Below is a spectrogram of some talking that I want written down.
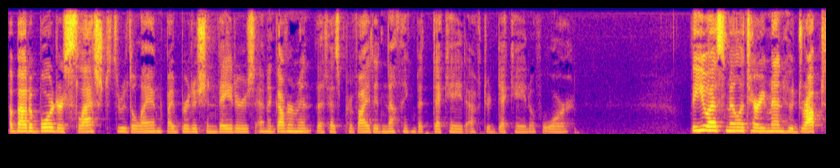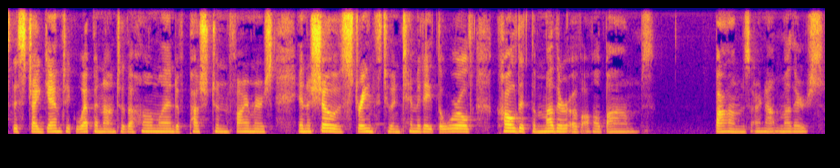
about a border slashed through the land by British invaders, and a government that has provided nothing but decade after decade of war. The U.S. military men who dropped this gigantic weapon onto the homeland of Pashtun farmers in a show of strength to intimidate the world called it the mother of all bombs. Bombs are not mothers.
